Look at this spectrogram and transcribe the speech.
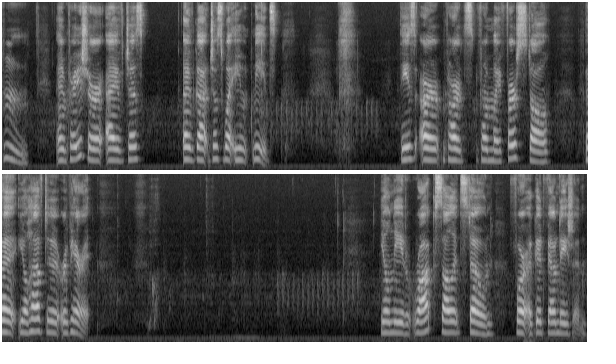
Hmm. I'm pretty sure I've just I've got just what he needs. These are parts from my first stall, but you'll have to repair it. You'll need rock solid stone for a good foundation,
